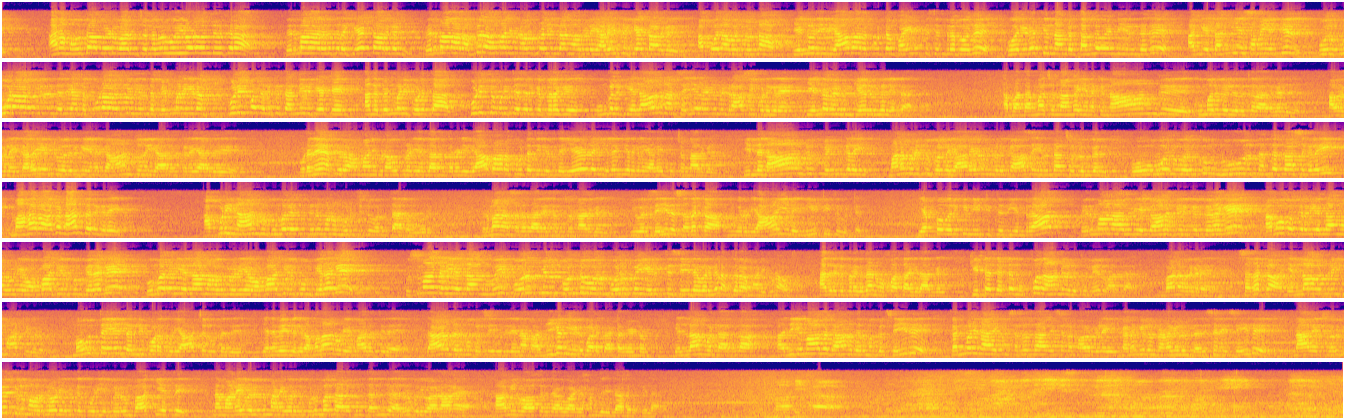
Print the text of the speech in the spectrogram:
ஆனா மௌத்தா போயிடுவார்னு சொன்னவர் உயிரோடு வந்திருக்கிறார். பெருமானார் இடத்துல கேட்டார்கள் பெருமானார் அப்துல் ரஹ்மான் இப்னு அவுஃப் அவர்களை அழைத்து கேட்டார்கள். அப்போது அவர் சொன்னார் எங்களுடைய வியாபார கூட்டம் பயணித்து சென்ற போது ஒரு இடத்தில் நாங்கள் தங்க வேண்டி இருந்தது. அங்கே தங்கிய சமயத்தில் ஒரு கூடாரம் இருந்தது. அந்த கூடாரத்தில் இருந்த பெண்மணியிடம் குடிப்பதற்கு தண்ணீர் கேட்டேன். அந்த பெண்மணி கொடுத்தால் குடித்து முடித்ததற்கு பிறகு உங்களுக்கு ஏதாவது நான் செய்ய வேண்டும் என்று ஆசைப்படுகிறேன். என்ன வேண்டும் கேளுங்கள் என்றார். அப்போ அந்த அம்மா சொன்னாங்க எனக்கு நான்கு குமர்கள் இருக்கிறார்கள். அவர்களை கரையேற்றுவதற்கு எனக்கு ஆண் துணை யாரும் கிடையாது. உடனே அப்துல் ரஹ்மான் இபின் அவுஃப் தன்னுடைய வியாபார கூட்டத்தில் இருந்த ஏழை இளைஞர்களை அழைத்து சொன்னார்கள். இந்த நான்கு பெண்களை மனமுடித்துக் கொள்ள யாரேனும் உங்களுக்கு ஆசை இருந்தால் சொல்லுங்கள். ஒவ்வொருவருக்கும் நூறு தங்க காசுகளை மகராக நான் தருகிறேன். அப்படி நான்கு குமர திருமணம் முடிச்சுட்டு வந்துட்டாங்க ஊருக்கு. பெருமானா சரதாலேசன் சொன்னார்கள் இவர் செய்த சதக்கா இவருடைய ஆயுளை நீட்டித்து விட்டது. எப்போ வரைக்கும் நீட்டித்தது என்றால் பெருமானாருடைய காலத்திற்கு பிறகு அபூபக்கர் அலி அல்லாம் அவருடைய வஃபாத்திற்கும் பிறகு உமர் அலி அவர்களுடைய வஃபாத்திற்கும் பிறகு உஸ்மான் அலி பொறுப்பில் கொண்டு வரும் பொறுப்பை எடுத்து செய்தவர்கள் அப்துல் ரஹ்மான் அவர் அதற்கு பிறகுதான் ஒப்பாத்தாகிறார்கள் ஆகிறார்கள். கிட்டத்தட்ட முப்பது ஆண்டுகளுக்கு மேல் வாழ்ந்தார்கள். அன்பானவர்களே சதக்கா எல்லாவற்றையும் மாற்றிவிடும். மௌத்தையே தள்ளி போடக்கூடிய ஆற்றல் உள்ளது. எனவே இந்த ரமதானுடைய மாதத்திலே தான தர்மங்கள் செய்வதிலே நாம் அதிகம் ஈடுபாடு காட்ட வேண்டும். எல்லாம் வல்ல அல்லாஹ் அதிகமாக தான தர்மங்கள் செய்து கண்மணி நாயகம் சல்லல்லா அலிசல்லம் அவர்களை கனவிலும் நனவிலும் தரிசனை செய்து நாளை சொர்க்கத்திலும் அவர்களோடு இருக்கக்கூடிய பெரும் பாக்கியத்தை நம் அனைவருக்கும் அனைவரது குடும்பத்தாருக்கும் தந்து அருள் புரிவானாக. ஆமீன். வாஃபிர் தாவாடி அல்ஹம்துலில்லாஹி ரப்பில் الله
